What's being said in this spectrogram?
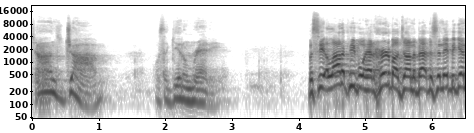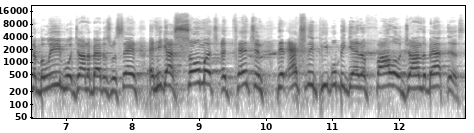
John's job was to get them ready. But see, a lot of people had heard about John the Baptist and they began to believe what John the Baptist was saying. And he got so much attention that actually people began to follow John the Baptist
